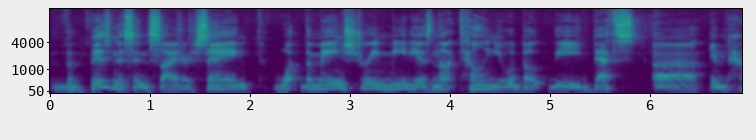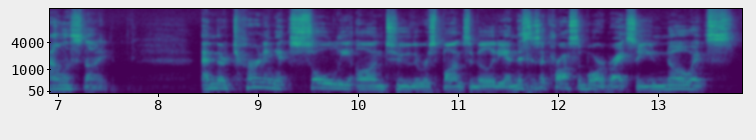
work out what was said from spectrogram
the business insider saying what the mainstream media is not telling you about the deaths uh, in Palestine. And they're turning it solely onto the responsibility, and this is across the board, right? So you know it's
